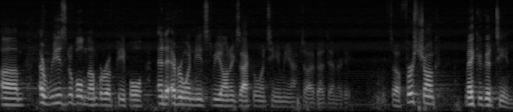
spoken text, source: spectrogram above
um, a reasonable number of people, and everyone needs to be on exactly one team. You have to have identity. So first chunk, make a good team.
